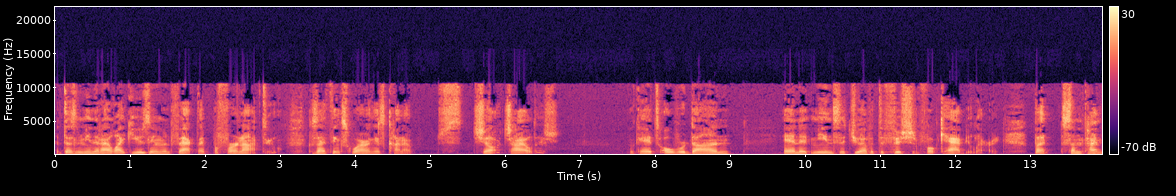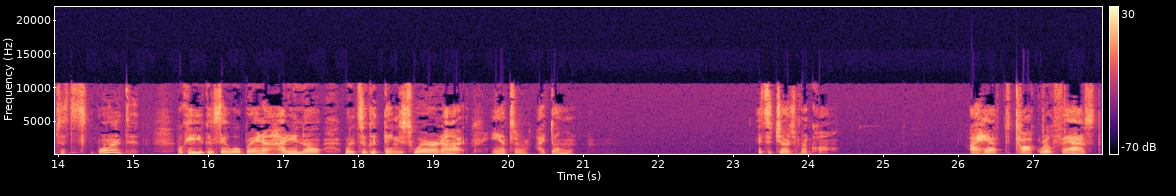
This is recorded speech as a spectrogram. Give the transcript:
It doesn't mean that I like using them. In fact, I prefer not to. Because I think swearing is kind of childish. Okay? It's overdone and it means that you have a deficient vocabulary. But sometimes it's warranted. Okay, you can say, well, Brena, how do you know when it's a good thing to swear or not? Answer, I don't. It's a judgment call. I have to talk real fast.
